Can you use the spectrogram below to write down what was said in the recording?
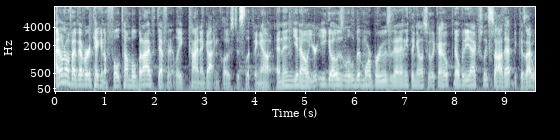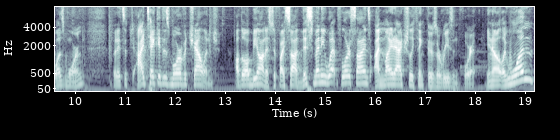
I don't know if I've ever taken a full tumble, but I've definitely kind of gotten close to slipping out. And then, you know, your ego's a little bit more bruised than anything else. You're like, I hope nobody actually saw that because I was warned. But it's a, I take it as more of a challenge. Although I'll be honest, if I saw this many wet floor signs, I might actually think there's a reason for it. You know, like one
